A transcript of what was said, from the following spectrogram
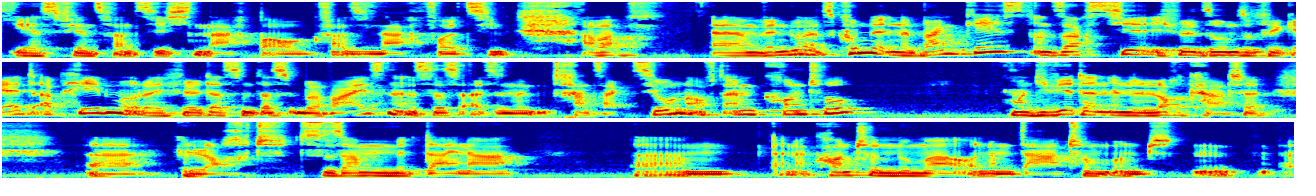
ES24 Nachbau quasi nachvollziehen. Aber äh, ähm, wenn du als Kunde in eine Bank gehst und sagst hier, ich will so und so viel Geld abheben oder ich will das und das überweisen, ist das also eine Transaktion auf deinem Konto und die wird dann in eine Lochkarte äh, gelocht, zusammen mit deiner ähm, deiner Kontonummer und einem Datum und äh,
